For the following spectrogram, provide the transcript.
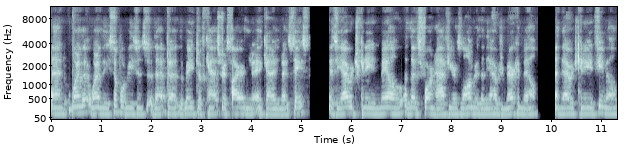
And one of the one of the simple reasons that uh, the rate of cancer is higher in, in Canada and the United States is the average Canadian male lives four and a half years longer than the average American male, and the average Canadian female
